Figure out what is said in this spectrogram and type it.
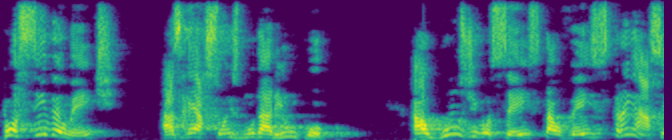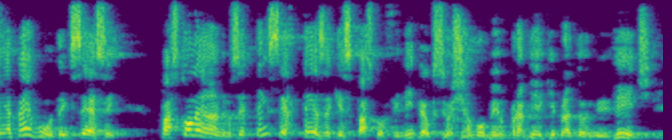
Possivelmente as reações mudariam um pouco. Alguns de vocês talvez estranhassem a pergunta e dissessem: Pastor Leandro, você tem certeza que esse pastor Felipe é o que o senhor chamou mesmo para vir aqui para 2020?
